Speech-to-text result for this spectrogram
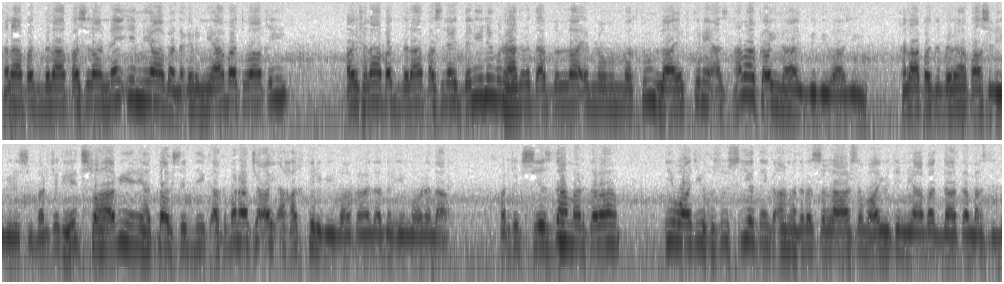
خلافت بلا پسر نہیں نیابت. اگر نیابت واقعی اور خلافت بلا پسر دلیل ہے حضرت عبداللہ ابن مکتوم لائق ترین از ہمہ کوئی نائب بھی بھی واضح خلافت برا پاسلی بھی رسی۔ برچہ کہ ہیچ صحابی ہیں حتی صدیق اکبر آچا آئی حق تر بھی باقاعدہ در این موردہ برچہ کہ سیزدہ مرتبہ یہ واجی خصوصیت ہے کہ احمد رسول اللہ علیہ وسلم آئیوتی نیابت داتا مسجد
